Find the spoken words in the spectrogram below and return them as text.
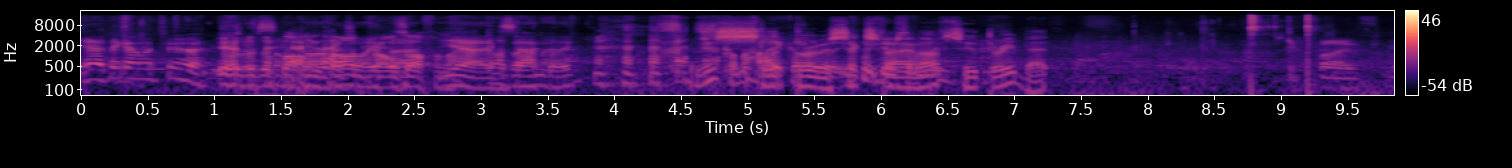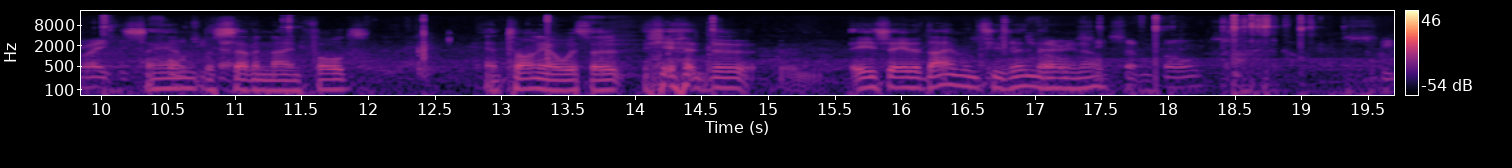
Yeah, I think I would too. Yeah, with the bottom card like rolls that. off. I'm yeah, "God exactly. Just Come slip through a card, but you can do 6-5 something. offsuit 3 bet. 65 raises to Sam with seven nine folds. Antonio with a yeah, the ace eight of diamonds. He's in there, you know. Seven folds. Seat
